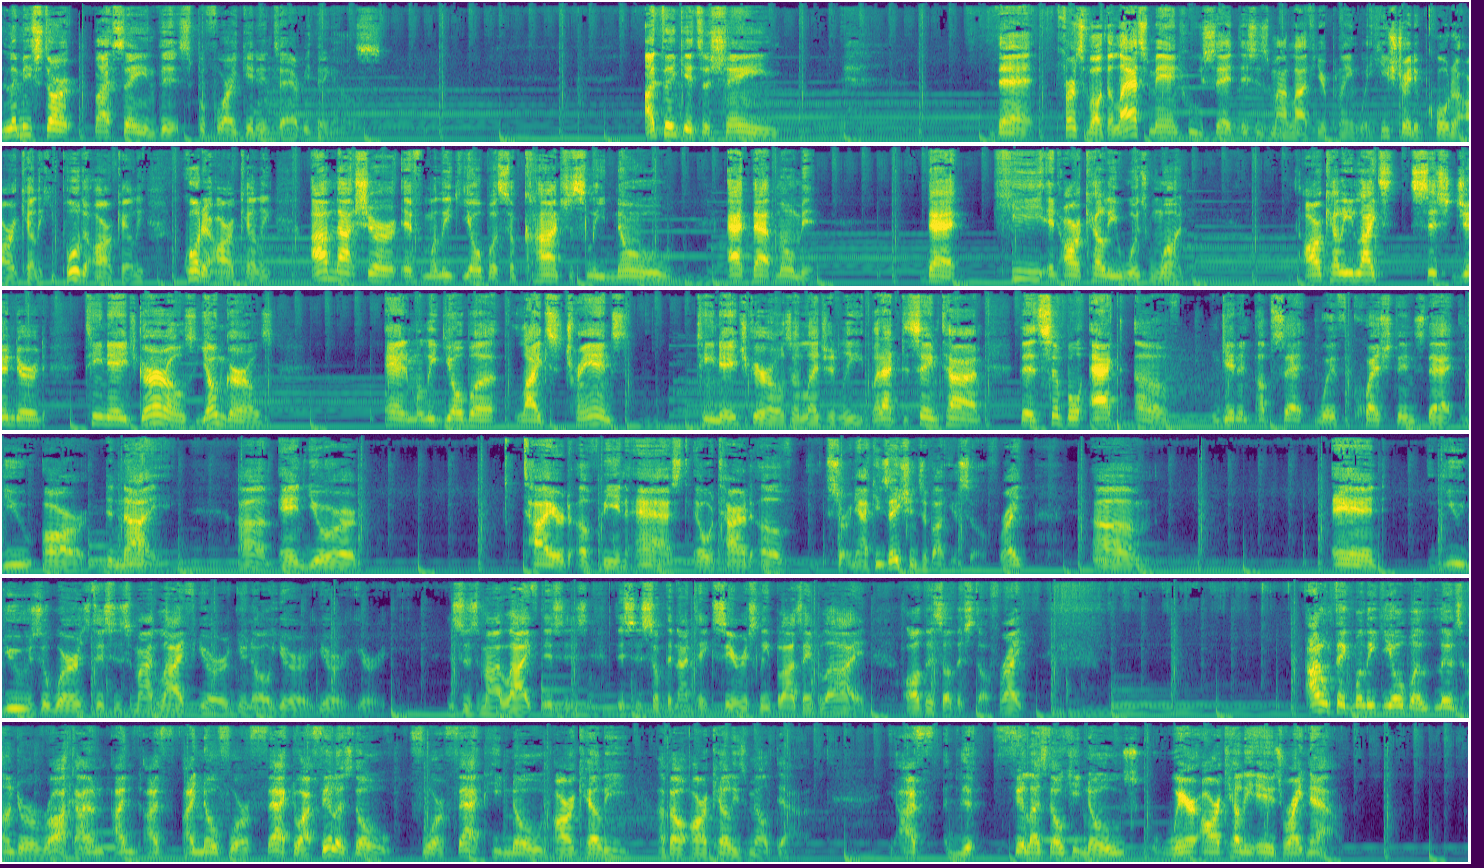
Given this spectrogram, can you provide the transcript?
let me start by saying this before I get into everything else. I think it's a shame that first of all, the last man who said this is my life you're playing with, he straight up quoted R. Kelly. He pulled R. Kelly, quoted R. Kelly. I'm not sure if Malik Yoba subconsciously knew at that moment that he and R. Kelly was one. R. Kelly likes cisgendered teenage girls, young girls, and Malik Yoba likes trans teenage girls, allegedly. But at the same time, the simple act of getting upset with questions that you are denying, um, and you're tired of being asked or tired of certain accusations about yourself, right? Um, and you use the words "This is my life." You're, you know, you're, you're, you're. This is my life. This is this is something I take seriously. Blah blah blah, and all this other stuff, right? I don't think Malik Yoba lives under a rock. I, I, I, I know for a fact, or I feel as though for a fact he knows R. Kelly about R. Kelly's meltdown. I feel as though he knows where R. Kelly is right now.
